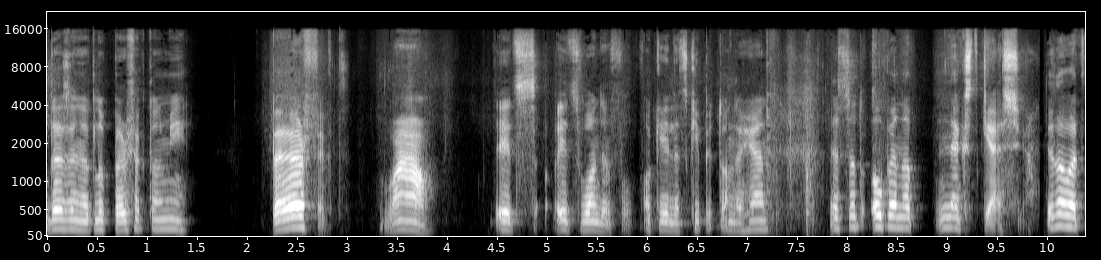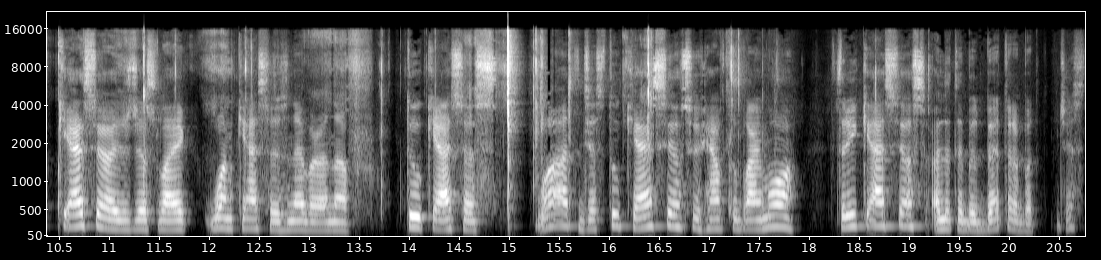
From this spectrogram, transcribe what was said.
Doesn't it look perfect on me? Perfect. Wow. It's it's wonderful. Okay, let's keep it on the hand. Let's open up next Casio. You know what? Casio is just like one Casio is never enough. Two Casios. What? Just two Casios? You have to buy more. Three Casios? A little bit better, but just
